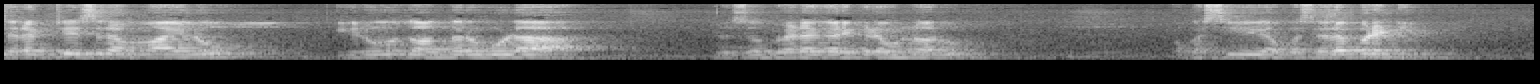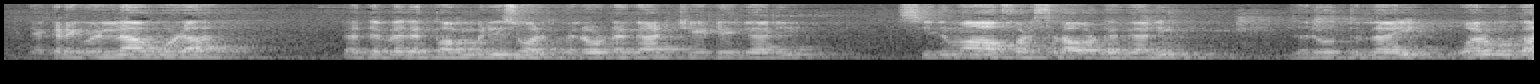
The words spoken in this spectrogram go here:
సెలెక్ట్ చేసిన అమ్మాయిలు ఈరోజు అందరూ కూడా ములుసం మేడం గారు ఇక్కడే ఉన్నారు. ఒక సి ఒక సెలబ్రిటీ ఎక్కడికి వెళ్ళినా కూడా పెద్ద పెద్ద కంపెనీస్ వాళ్ళు పిలవటం కానీ చేయటం కానీ సినిమా ఆఫర్స్ రావటం కానీ జరుగుతున్నాయి. వాళ్ళకు ఒక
